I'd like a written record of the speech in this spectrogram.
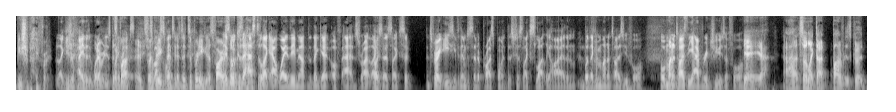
you should pay for it. Like you should pay the whatever it is, twenty pro- bucks. It's, It's, 20 pretty bucks expensive. It's, isn't it's a pretty as far it? as It- because it has to like outweigh the amount that they get off ads, right? Like Like- so, it's like so. It's very easy for them to set a price point that's just like slightly higher than what they can monetize you for, or monetize the average user for. Yeah, yeah, yeah. Uh, so like that part of it is good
